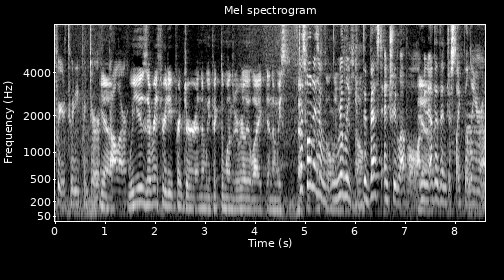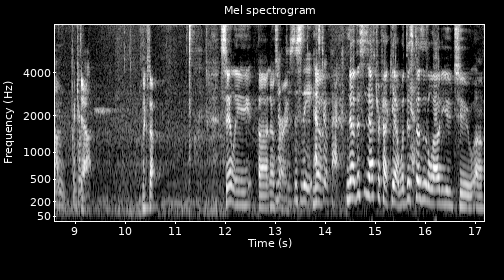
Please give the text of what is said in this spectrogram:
for your 3D printer Yeah. dollar. We use every 3D printer, and then we picked the ones we really liked, and then we. this one is a that's the only ones really the best entry level. I mean, other than just like building your own printer Yeah. Next up. Saleae, uh, no, sorry. this is the no, Astro Pack. No, this is Astro Pack. Yeah, what this Yeah. does is allow you to uh,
